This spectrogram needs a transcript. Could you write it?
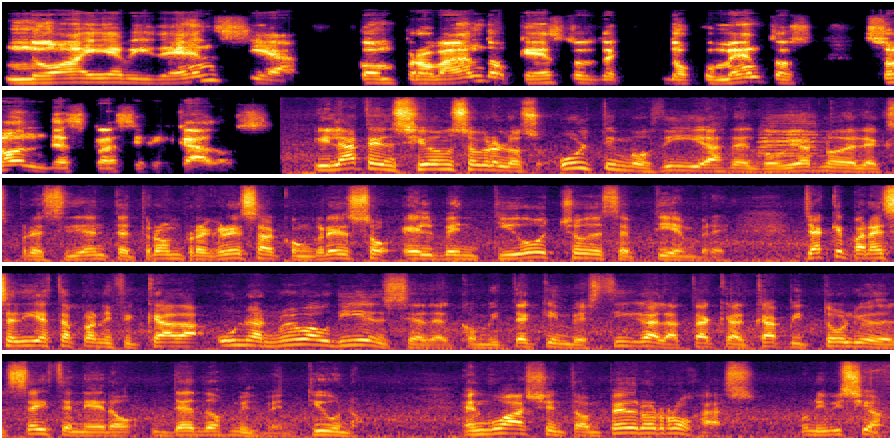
No hay evidencia comprobando que estos documentos son desclasificados. Y la atención sobre los últimos días del gobierno del expresidente Trump regresa al Congreso el 28 de septiembre, ya que para ese día está planificada una nueva audiencia del comité que investiga el ataque al Capitolio del 6 de enero de 2021. En Washington, Pedro Rojas, Univisión.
